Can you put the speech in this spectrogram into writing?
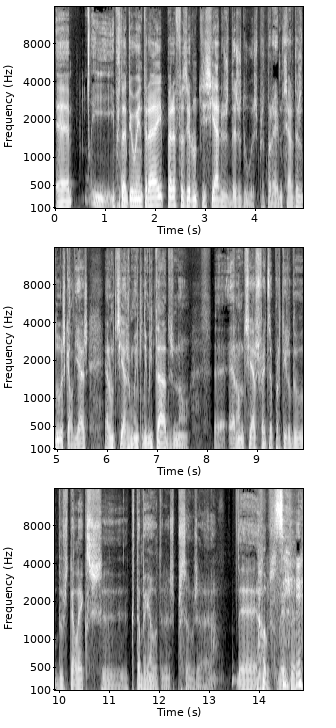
Uh, e, e, portanto, eu entrei para fazer noticiários das duas. Preparei o noticiário das duas, que, aliás, eram noticiários muito limitados, não eh, eram noticiários feitos a partir do, dos telexes, eh, que também é outra expressão já é, obsoleta, Sim.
